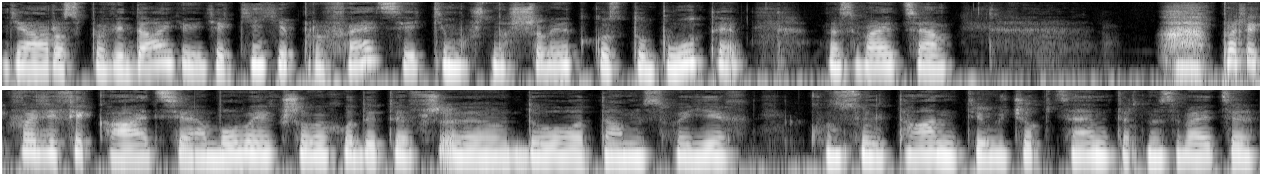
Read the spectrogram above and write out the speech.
я розповідаю, які є професії, які можна швидко здобути. Називається перекваліфікація, або якщо ви ходите в, е, до там своїх консультантів, джоб-центр, називається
